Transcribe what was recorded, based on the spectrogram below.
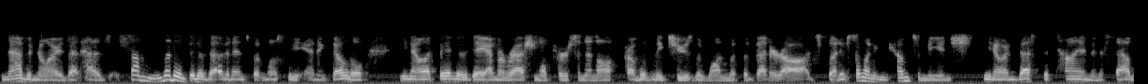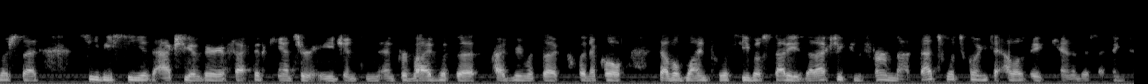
cannabinoid that has some little bit of evidence, but mostly anecdotal, you know, at the end of the day, I'm a rational person and I'll probably choose the one with the better odds. But if someone can come to me and, you know, invest the time and establish that CBC is actually a very effective cancer agent and, and provide with the provide me with the clinical double-blind placebo studies that actually confirm that. That's what's going to elevate cannabis, I think, to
